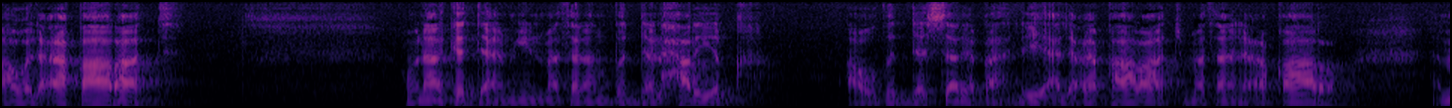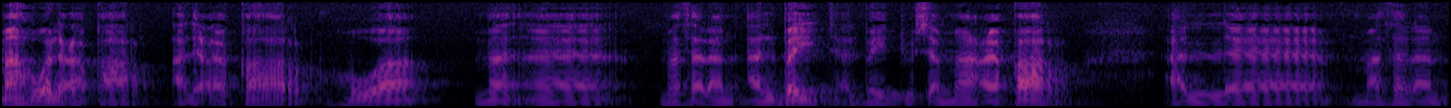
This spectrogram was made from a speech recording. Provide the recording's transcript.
أو العقارات. هناك تأمين مثلا ضد الحريق أو ضد السرقة للعقارات. مثلا عقار ما هو العقار؟ العقار هو آه، مثلا البيت. البيت يسمى عقار. مثلا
